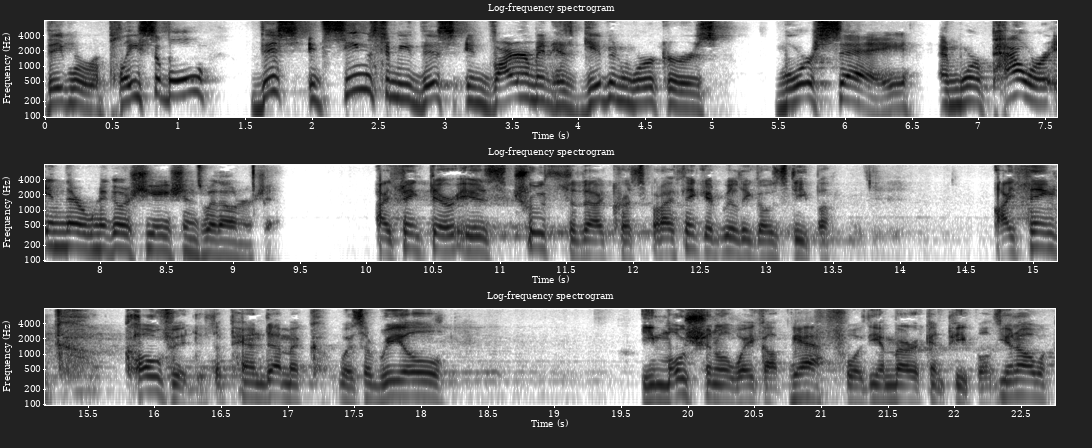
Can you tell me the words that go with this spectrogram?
they were replaceable. This, it seems to me, this environment has given workers more say and more power in their negotiations with ownership. I think there is truth to that, Chris, but I think it really goes deeper. I think COVID, the pandemic, was a real emotional wake up yeah. for the American people. You know,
